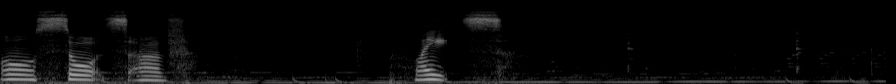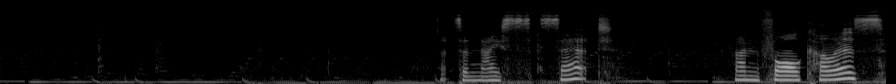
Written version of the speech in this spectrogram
all sorts of plates. That's a nice set. Fun fall colors.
